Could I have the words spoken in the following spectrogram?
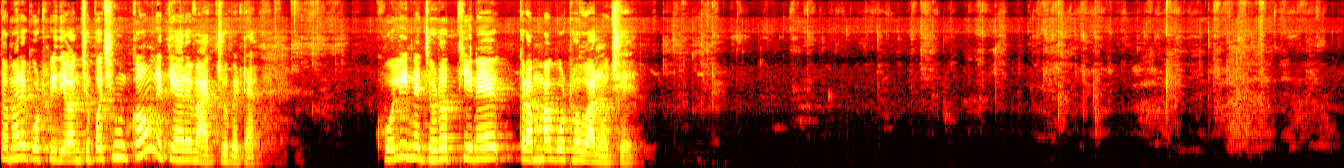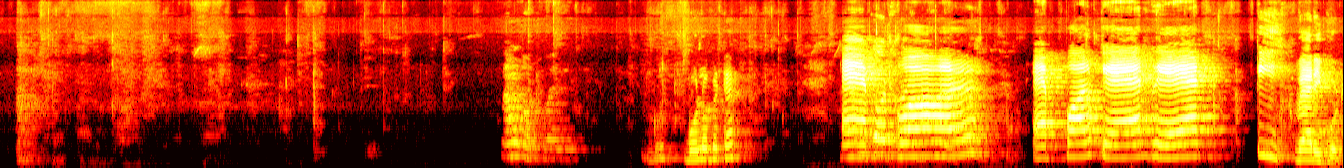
તમારે ગોઠવી દેવાનું છે. પછી હું કહું ને ત્યારે વાંચજો બેટા. ખોલીને ઝડપથી એને ક્રમમાં ગોઠવવાનું છે. ગુડ બોલો બેટા. Apple apple carrot tea. Very good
